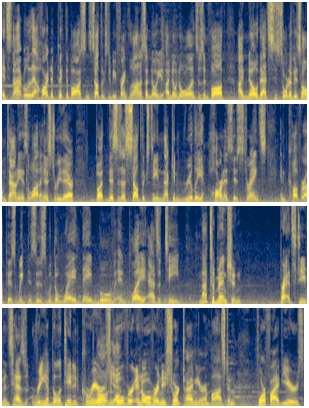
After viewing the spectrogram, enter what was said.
it's not really that hard to pick the Boston Celtics. To be frankly honest, I know you. I know New Orleans is involved. I know that's sort of his hometown. He has a lot of history there. But this is a Celtics team that can really harness his strengths and cover up his weaknesses with the way they move and play as a team. Not to mention, Brad Stevens has rehabilitated careers Oh, yeah. over and over in his short time here in Boston, four or five years.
